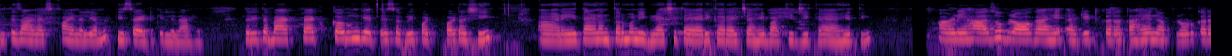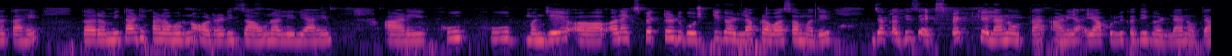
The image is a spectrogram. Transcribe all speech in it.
इथे जाण्याचं फायनली आम्ही डिसाईड केलेलं आहे. तर इथे बॅग पॅक करून घेते सगळी पटपट अशी. आणि त्यानंतर मग निघण्याची तयारी करायची आहे बाकी जी काय आहे ती. आणि हा जो ब्लॉग आहे एडिट करत आहे आणि अपलोड करत आहे तर मी त्या ठिकाणावरून ऑलरेडी जाऊन आलेली आहे. आणि खूप खूप म्हणजे अनएक्सपेक्टेड गोष्टी घडल्या प्रवासामध्ये ज्या कधीच एक्सपेक्ट केल्या नव्हत्या आणि या- यापूर्वी कधी घडल्या नव्हत्या.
